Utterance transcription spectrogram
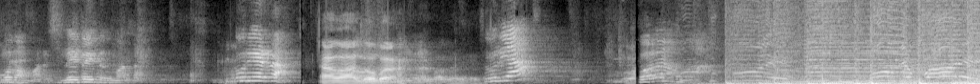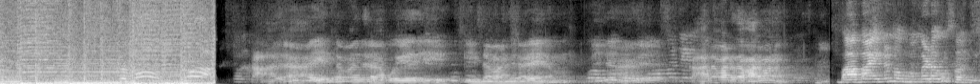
పోదాం మరి లేట్ అవుతుంది మళ్ళా. సూర్య రా. సూర్య? ఎంతమంది రా పోయేది ఇంతమంది రాయనం. కాళ్ళ పడదాం అర మనం బాబాయ్ నువ్వు ముంగడ కూర్చోండి.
